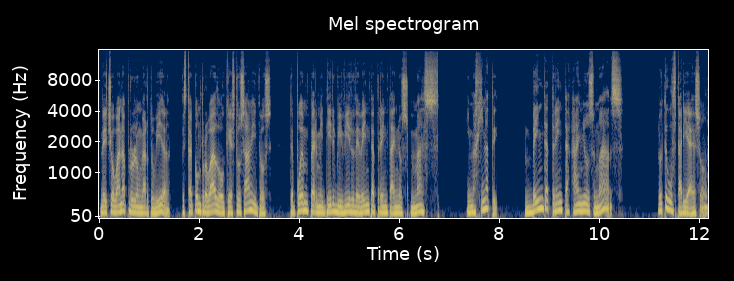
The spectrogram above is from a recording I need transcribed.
De hecho, van a prolongar tu vida. Está comprobado que estos hábitos te pueden permitir vivir de 20 a 30 años más. Imagínate, 20 a 30 años más. ¿No te gustaría eso?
